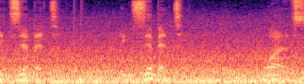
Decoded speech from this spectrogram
exhibit exhibit was.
